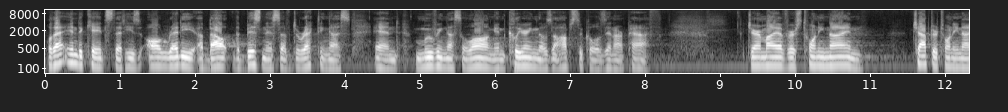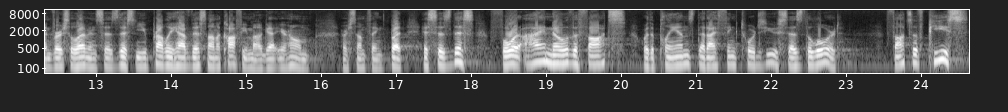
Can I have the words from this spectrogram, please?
Well, that indicates that He's already about the business of directing us and moving us along and clearing those obstacles in our path. Jeremiah, verse 29, chapter 29, verse 11 says this. You probably have this on a coffee mug at your home or something, but it says this For I know the thoughts or the plans that I think towards you, says the Lord. Thoughts of peace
